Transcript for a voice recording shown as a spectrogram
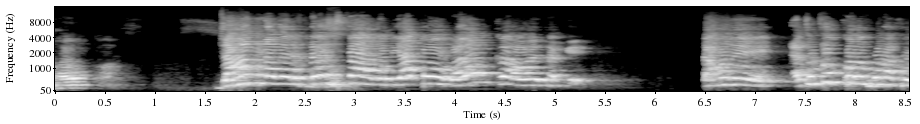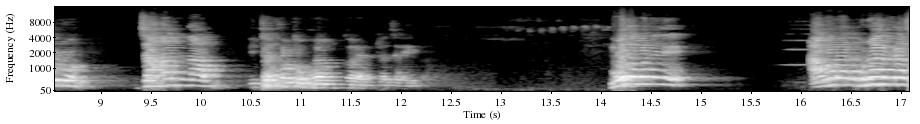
ভয়ঙ্কর। জাহান নামের ফেরেশতা যদি এত ভয়ঙ্কর হয়ে থাকে তাহলে এতটুকু কল্পনা করুন জাহান নাম এটা কত ভয়ঙ্কর একটা জায়গা। মনে মনে আমরা গুনার কাজ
